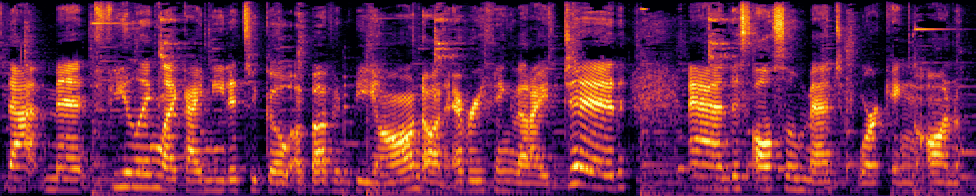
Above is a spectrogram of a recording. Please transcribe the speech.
That meant feeling like I needed to go above and beyond on everything that I did. And this also meant working on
